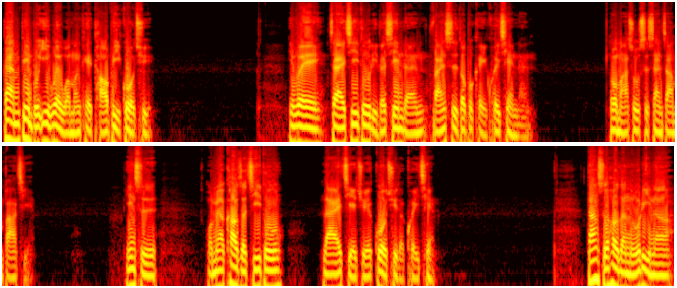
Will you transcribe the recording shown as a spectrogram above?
但并不意味我们可以逃避过去。因为在基督里的新人，凡事都不可以亏欠人。罗马书十三章八节。因此，我们要靠着基督来解决过去的亏欠。当时候的奴隶呢，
